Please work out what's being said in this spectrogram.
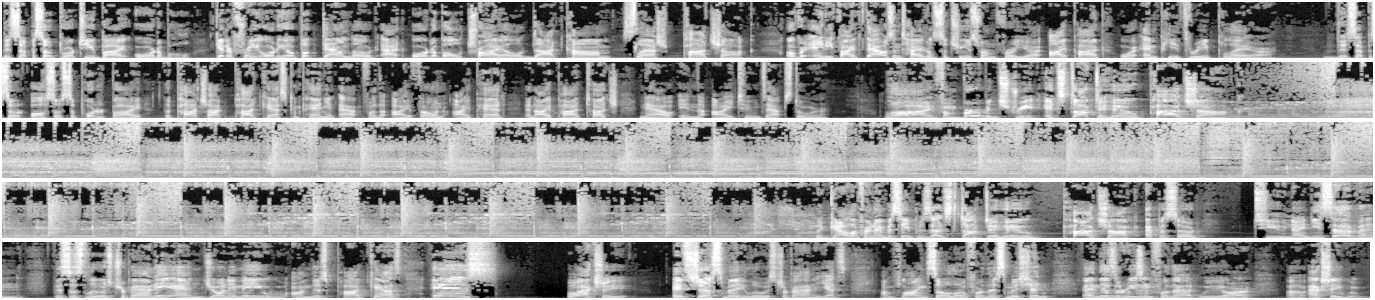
This episode brought to you by Audible. Get a free audiobook download at audibletrial.com slash podshock. Over 85,000 titles to choose from for your iPod or MP3 player. This episode also supported by the Podshock Podcast Companion app for the iPhone, iPad, and iPod Touch, now in the iTunes App Store. Live from Bourbon Street, it's Doctor Who Podshock. Gallifreyan Embassy presents Doctor Who Podshock episode 297. This is Louis Trapani, and joining me on this podcast is, well, actually, it's just me, Louis Trapani. Yes, I'm flying solo for this mission, and there's a reason for that. We are uh, actually.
